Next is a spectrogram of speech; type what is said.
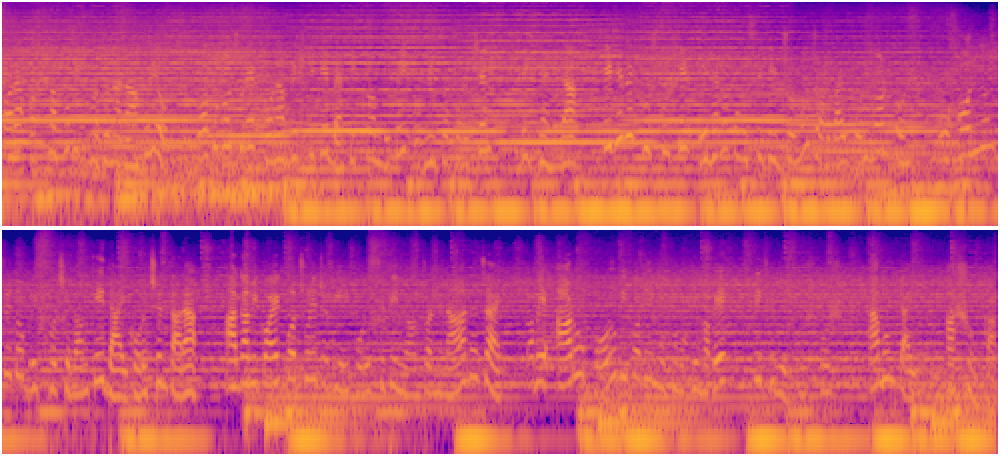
খরা অস্বাভাবিক ঘটনা না হলেও গত বছরের অনাবৃষ্টিকে ব্যতিক্রম রূপে অভিহিত করেছেন বিজ্ঞানীরা। পৃথিবীর ফুসফুসের এহেন পরিস্থিতির জন্য জলবায়ু পরিবর্তন ও অনিয়ন্ত্রিত বৃক্ষছেদনকেই দায়ী করেছেন তারা। আগামী কয়েক বছরে যদি এই পরিস্থিতি নিয়ন্ত্রণে না আনা যায়, তবে আরও বড় বিপদের মুখোমুখি হবে পৃথিবীর ফুসফুস। এমনটাই আশঙ্কা।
